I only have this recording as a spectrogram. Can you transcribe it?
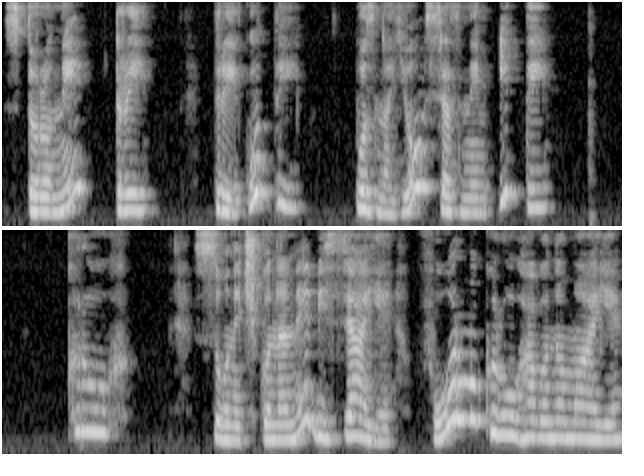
Сторони 3. Три кути. Познайомся з ним і ти. Круг. Сонечко на небі сяє, форму круга воно має.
